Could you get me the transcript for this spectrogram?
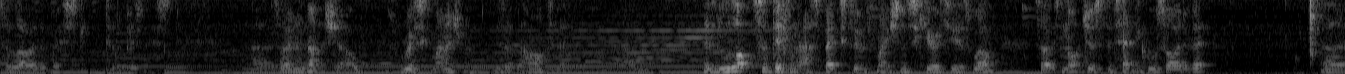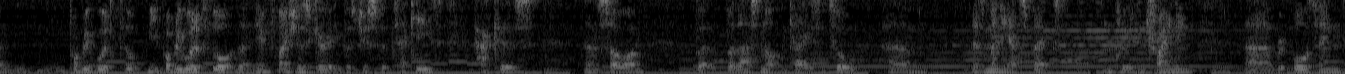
to lower the risk to the business. Uh, so in a nutshell, risk management is at the heart of it. Um, there's lots of different aspects to information security as well. So it's not just the technical side of it, um, probably would you probably would have thought that information security was just for techies, hackers, and so on, but but that's not the case at all. Um, there's many aspects, including training, uh, reporting,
